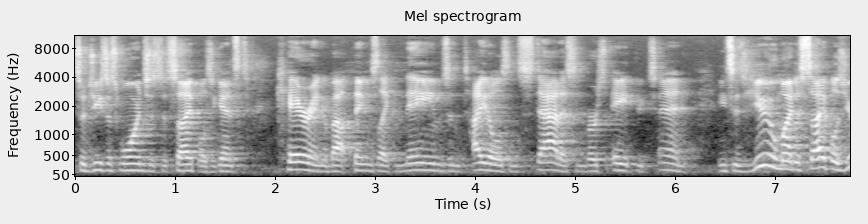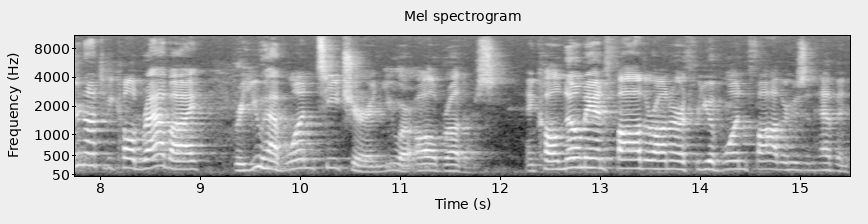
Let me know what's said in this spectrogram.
so Jesus warns his disciples against caring about things like names and titles and status in verse 8 through 10. He says, You, my disciples, you're not to be called rabbi, for you have one teacher, and you are all brothers. And call no man father on earth, for you have one Father who's in heaven.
